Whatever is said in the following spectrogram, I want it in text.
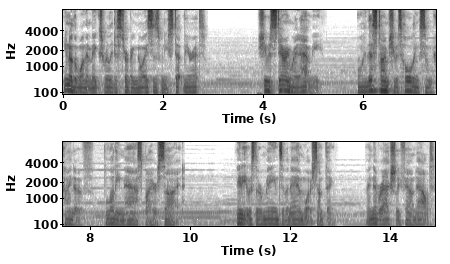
You know the one that makes really disturbing noises when you step near it? She was staring right at me, only this time she was holding some kind of bloody mass by her side. Maybe it was the remains of an animal or something. I never actually found out.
